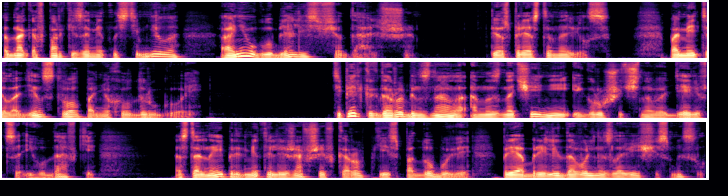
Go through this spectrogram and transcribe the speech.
однако в парке заметно стемнело — они углублялись все дальше. Пес приостановился. Пометил один ствол, понюхал другой. Теперь, когда Робин знала о назначении игрушечного деревца и удавки, остальные предметы, лежавшие в коробке из-под обуви, приобрели довольно зловещий смысл.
